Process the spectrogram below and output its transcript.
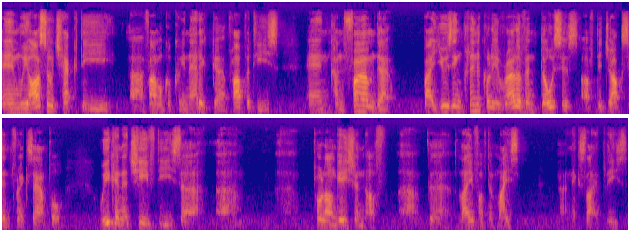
And we also check the uh, pharmacokinetic uh, properties and confirm that by using clinically relevant doses of digoxin, for example, we can achieve these uh, um, uh, prolongation of the life of the mice. next slide, please.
